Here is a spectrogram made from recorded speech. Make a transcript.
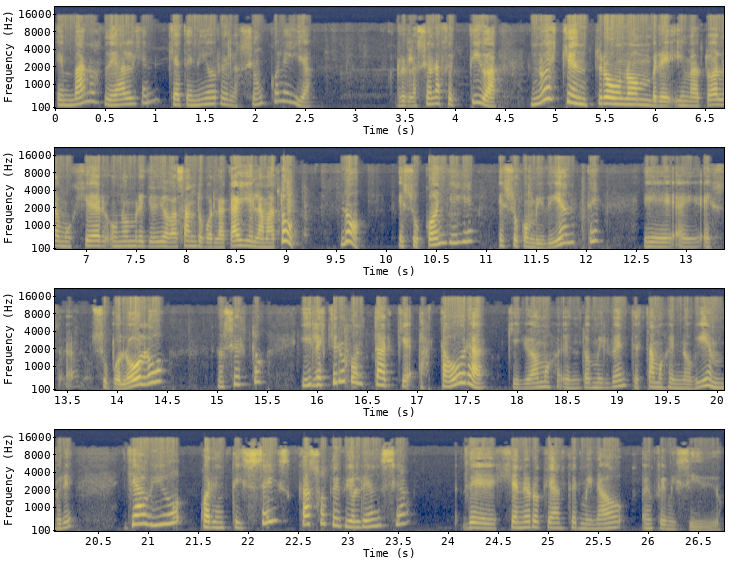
en manos de alguien que ha tenido relación con ella, relación afectiva. No es que entró un hombre y mató a la mujer, un hombre que iba pasando por la calle y la mató. No, es su cónyuge, es su conviviente, eh, eh, es su pololo, ¿no es cierto? Y les quiero contar que hasta ahora, que llevamos en 2020, estamos en noviembre, ya ha habido 46 casos de violencia de género que han terminado en femicidio.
